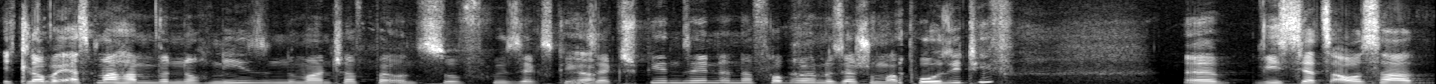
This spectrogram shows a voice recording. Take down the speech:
ich glaube, erstmal haben wir noch nie so eine Mannschaft bei uns so früh 6 gegen Ja. 6 spielen sehen in der Vorbereitung. Das ist ja schon mal positiv. Äh, wie es jetzt aussah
